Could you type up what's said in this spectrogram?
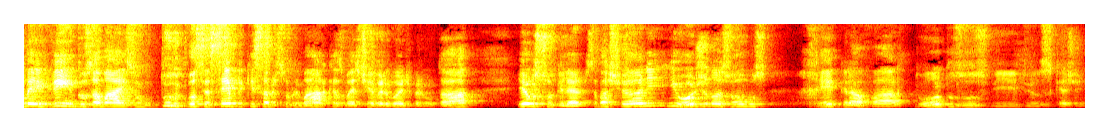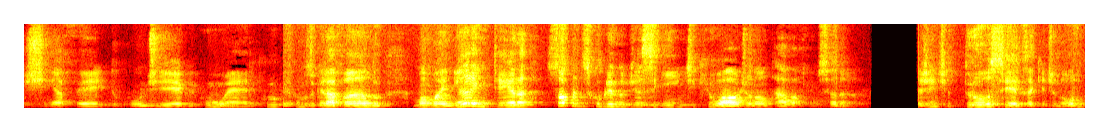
bem-vindos a mais um Tudo que você sempre quis saber sobre marcas, mas tinha vergonha de perguntar. Eu sou Guilherme Sebastiani e hoje nós vamos regravar todos os vídeos que a gente tinha feito com o Diego e com o Érico. Ficamos gravando uma manhã inteira só para descobrir no dia seguinte que o áudio não estava funcionando. A gente trouxe eles aqui de novo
